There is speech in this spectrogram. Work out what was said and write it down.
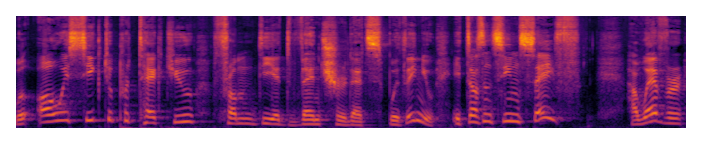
will always seek to protect you from the adventure that's within you. It doesn't seem safe. However,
